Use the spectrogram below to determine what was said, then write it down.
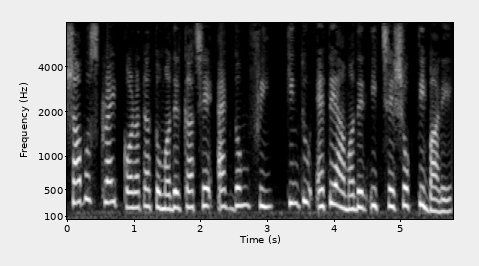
সাবস্ক্রাইব করাটা তোমাদের কাছে একদম ফ্রি কিন্তু এতে আমাদের ইচ্ছে শক্তি বাড়ে।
